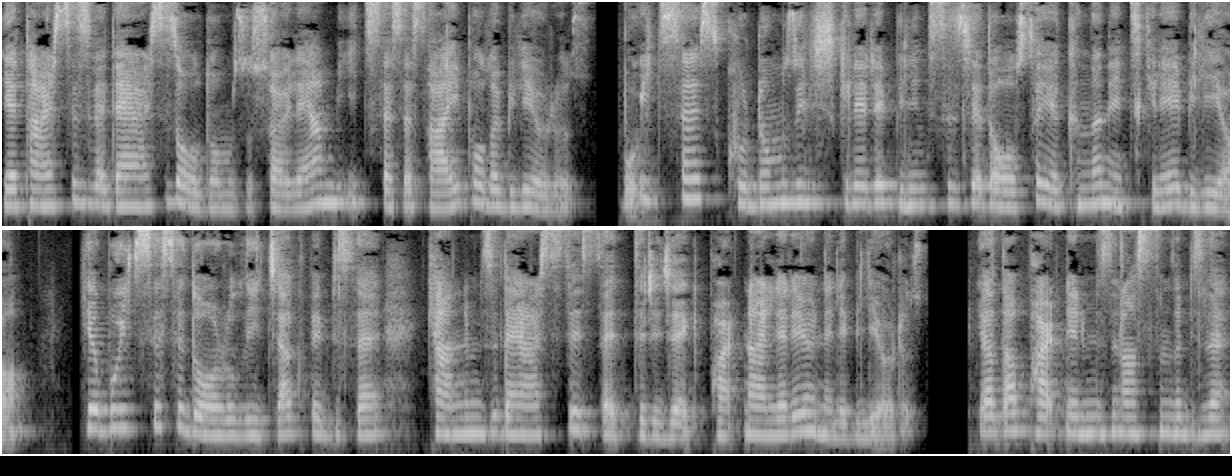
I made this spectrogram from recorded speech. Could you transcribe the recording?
yetersiz ve değersiz olduğumuzu söyleyen bir iç sese sahip olabiliyoruz. Bu iç ses kurduğumuz ilişkileri bilinçsizce de olsa yakından etkileyebiliyor. Ya bu iç sesi doğrulayacak ve bize kendimizi değersiz hissettirecek partnerlere yönelebiliyoruz ya da partnerimizin aslında bize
